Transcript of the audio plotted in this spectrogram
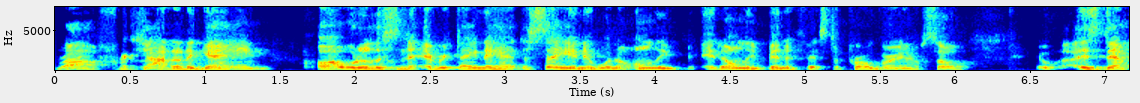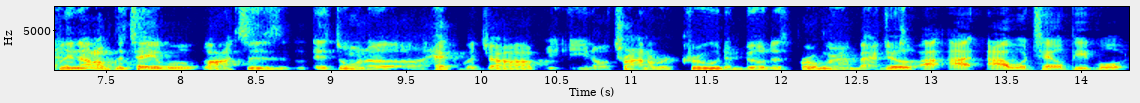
right. Uh, fresh out of the game, oh, I would have listened to everything they had to say, and it would only it only benefits the program. So it's definitely not off the table. Locks is is doing a, a, heck of a job, you know, trying to recruit and build this program back Dude, up. I, I, I would tell people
